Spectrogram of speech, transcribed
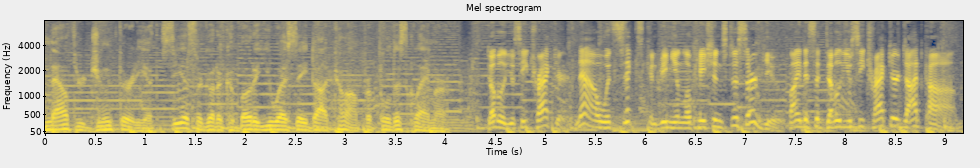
Now through June 30th. See us or go to KubotaUSA.com for full disclaimer. WC Tractor, now with six convenient locations to serve you. Find us at WCTractor.com.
